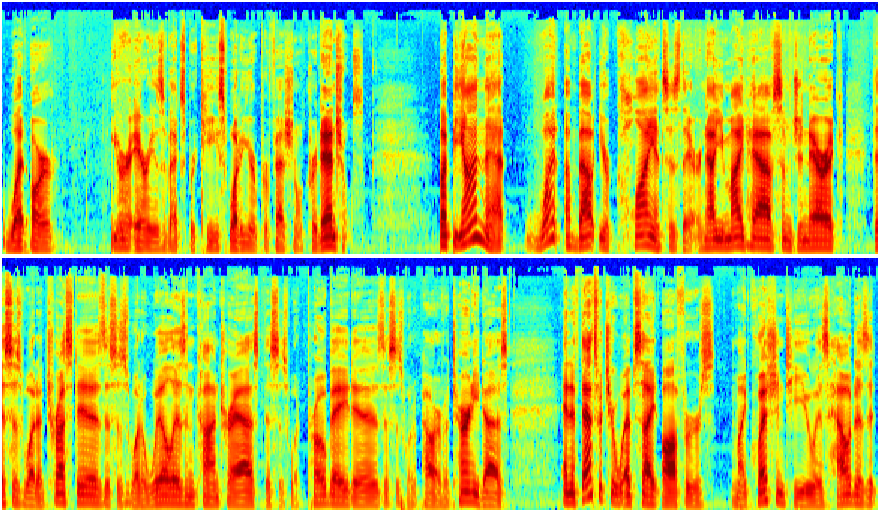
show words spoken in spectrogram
What are your areas of expertise? What are your professional credentials? But beyond that, what about your clients is there? Now, you might have some generic this is what a trust is, this is what a will is in contrast, this is what probate is, this is what a power of attorney does. And if that's what your website offers, my question to you is how does it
